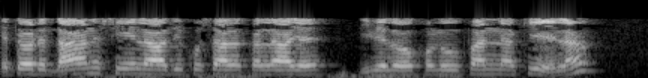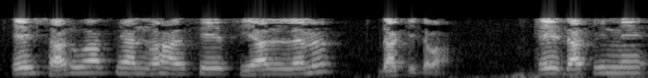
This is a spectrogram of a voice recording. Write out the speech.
එතකොට දාන ශීල ආදී කුසල කළාය දිව්‍ය ලෝකවල උපන්න කියලා ඒ ශරුවඥන් වහන්සේ සියල්ලම දකිනවා. ඒ දකින්නේ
